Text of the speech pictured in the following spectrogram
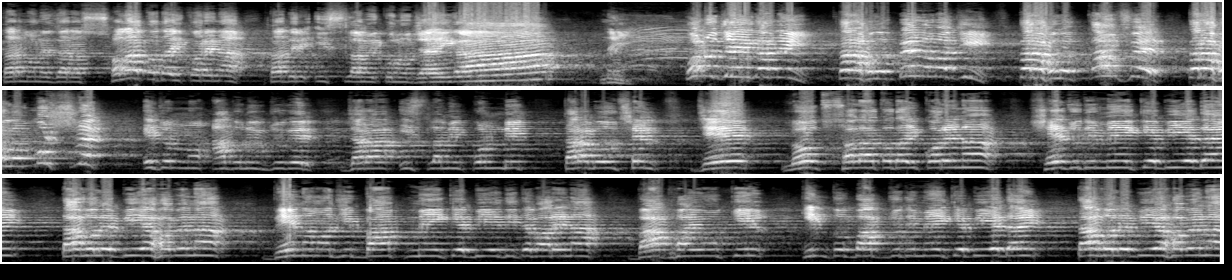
তার মানে যারা সলাত আদায় করে না, তাদের ইসলামে কোনো জায়গা নেই। কোনো জায়গা নেই। তারা হলো বেনামাজি, তারা হলো কাফের, তারা হলো মুশরিক। এজন্য আধুনিক যুগের যারা ইসলামিক পণ্ডিত, তারা বলছেন যে লোক সালাত আদায় করে না, সে যদি মেয়েকে বিয়ে দেয়, তাহলে বিয়ে হবে না। বেনামাজি বাপ মেয়েকে বিয়ে দিতে পারে না। বাপ হয় উকিল, কিন্তু বাপ যদি মেয়েকে বিয়ে দেয়, তাহলে বিয়ে হবে না।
